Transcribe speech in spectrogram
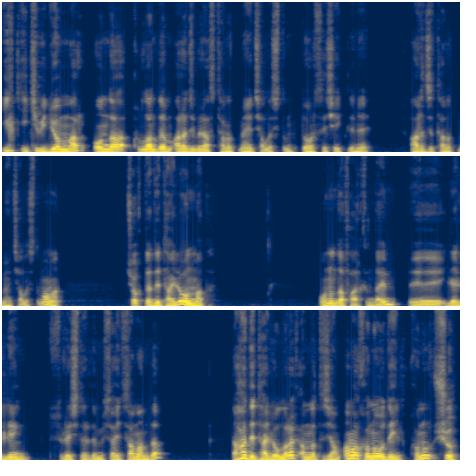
İlk iki videom var. Onda kullandığım aracı biraz tanıtmaya çalıştım. Dorse şeklini aracı tanıtmaya çalıştım ama çok da detaylı olmadı. Onun da farkındayım. Ee, ilerleyen süreçlerde müsait zamanda daha detaylı olarak anlatacağım. Ama konu o değil. Konu şu.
